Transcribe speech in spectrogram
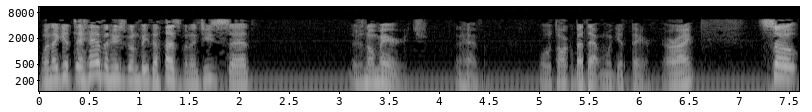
When they get to heaven, who's going to be the husband? And Jesus said, There's no marriage in heaven. We'll talk about that when we get there. All right? So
